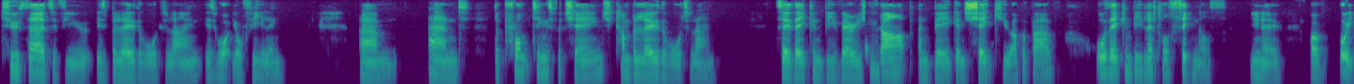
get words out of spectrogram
Two thirds of you is below the waterline, is what you're feeling. Um, and the promptings for change come below the waterline. So they can be very mm. sharp and big and shake you up above, or they can be little signals, you know, of, oi,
